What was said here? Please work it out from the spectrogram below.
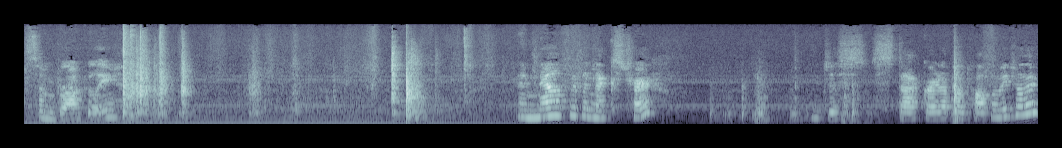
some broccoli. And now for the next tray. You just stack right up on top of each other.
